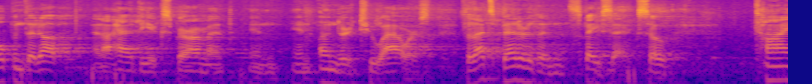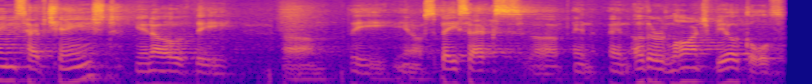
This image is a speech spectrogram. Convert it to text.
opened it up, and I had the experiment in, in under two hours. So that's better than SpaceX. So times have changed. You know, the, um, the you know, SpaceX uh, and, and other launch vehicles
